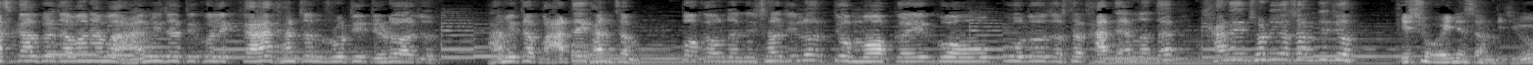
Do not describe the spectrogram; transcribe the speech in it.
आजकलको जमानामा हामी जतिकोले कहाँ खान्छन् रोटी ढिँडो हजुर? हामी त भातै खान्छौँ। पकाउन नि सजिलो त्यो मकै गहुँ कोदो जस्तो खाद्यान्न त खानै छोडियो सम्झिज्यू। त्यसो होइन सम्झिज्यू।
